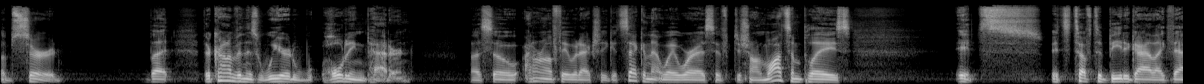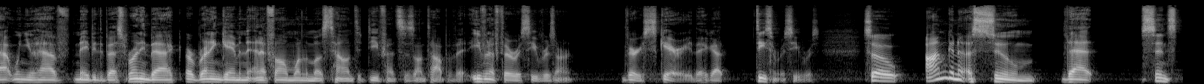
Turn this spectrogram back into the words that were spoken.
absurd. But they're kind of in this weird holding pattern. Uh, so I don't know if they would actually get second that way. Whereas if Deshaun Watson plays, it's it's tough to beat a guy like that when you have maybe the best running back or running game in the NFL and one of the most talented defenses on top of it. Even if their receivers aren't very scary, they got decent receivers. So I'm going to assume that since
